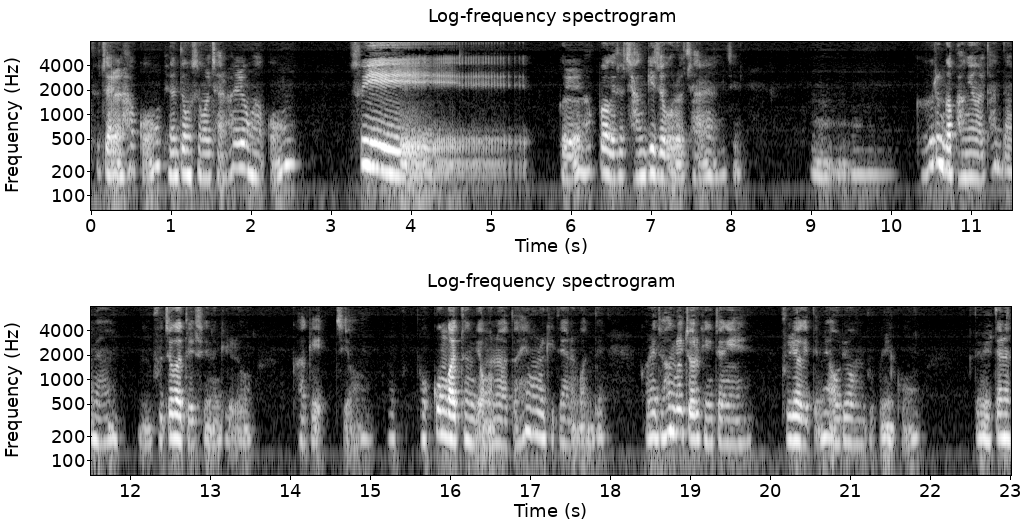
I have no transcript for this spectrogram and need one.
투자를 하고 변동성을 잘 활용하고 수익을 확보하기 위해서 장기적으로 잘 이제 음, 그 흐름과 방향을 탄다면 부자가 될 수 있는 길로 가겠지요. 복권 같은 경우는 어떤 행운을 기대하는 건데 그래도 확률적으로 굉장히 불리하기 때문에 어려운 부분이고 그다음에 일단은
